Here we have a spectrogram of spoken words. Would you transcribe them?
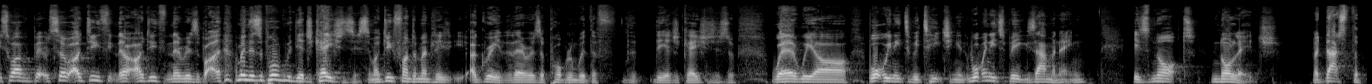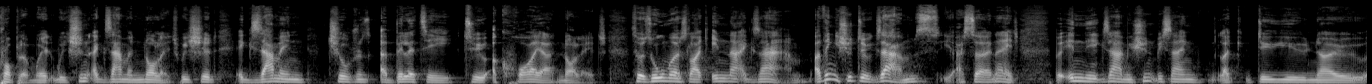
so I have a bit. So I do think there. I do think there is. A, I mean, there's a problem with the education system. I do fundamentally agree that there is a problem with the the, the education system where we are. What we need to be teaching and what we need to be examining is not knowledge. Like that's the problem. We we shouldn't examine knowledge. We should examine children's ability to acquire knowledge. So it's almost like in that exam. I think you should do exams at a certain age, but in the exam, you shouldn't be saying like, "Do you know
